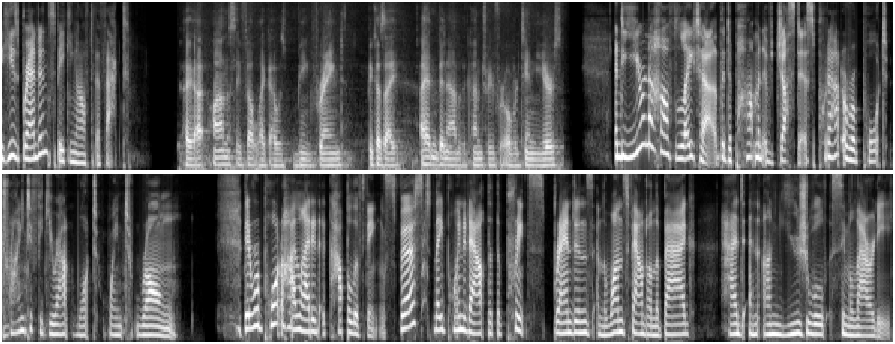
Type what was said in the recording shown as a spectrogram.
Here's Brandon speaking after the fact. I, I honestly felt like I was being framed because I, I hadn't been out of the country for over 10 years. And a year and a half later, the Department of Justice put out a report trying to figure out what went wrong. Their report highlighted a couple of things. First, they pointed out that the prints, Brandon's and the ones found on the bag, had an unusual similarity.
